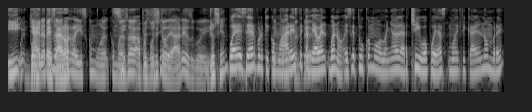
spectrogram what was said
Y ya podría tener empezaron. una raíz como, como Sí, esa a pues propósito de Ares, güey. Yo siento. Puede ser, porque como Ares te repente- cambiaba el... Bueno, es que tú como dueño del archivo podías modificar el nombre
